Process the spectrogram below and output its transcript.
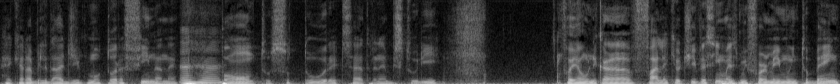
Requer habilidade motora fina, né? Aham. Ponto, sutura, etc, né? Bisturi. Foi a única falha que eu tive, assim, mas me formei muito bem.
